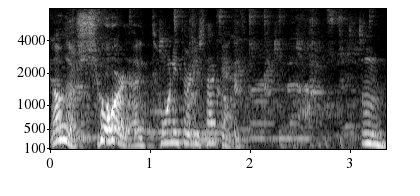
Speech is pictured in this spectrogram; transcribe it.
Those are short, like 20, 30 seconds. Mm.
